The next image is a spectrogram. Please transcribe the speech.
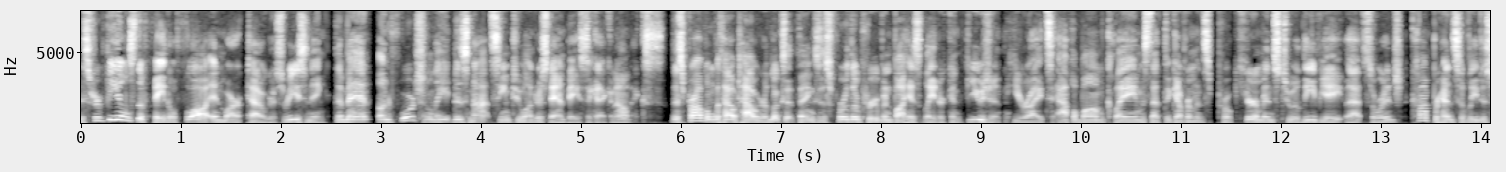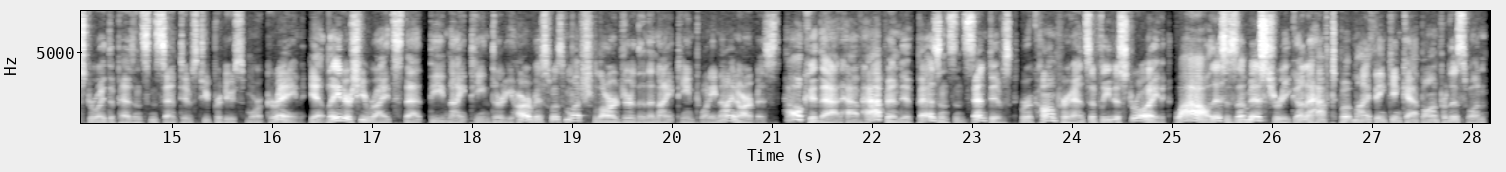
This reveals the fatal flaw in Mark Tauger's reasoning. The man, unfortunately, does not seem to understand basic economics. This problem with how Tauger looks at things is further proven by his later confusion. He writes, Applebaum claims that the government's procurements to alleviate that shortage comprehensively destroyed the peasants' incentives to produce more grain. Yet Yet later she writes that the 1930 harvest was much larger than the 1929 harvest. How could that have happened if peasants' incentives were comprehensively destroyed? Wow, this is a mystery. Gonna have to put my thinking cap on for this one.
